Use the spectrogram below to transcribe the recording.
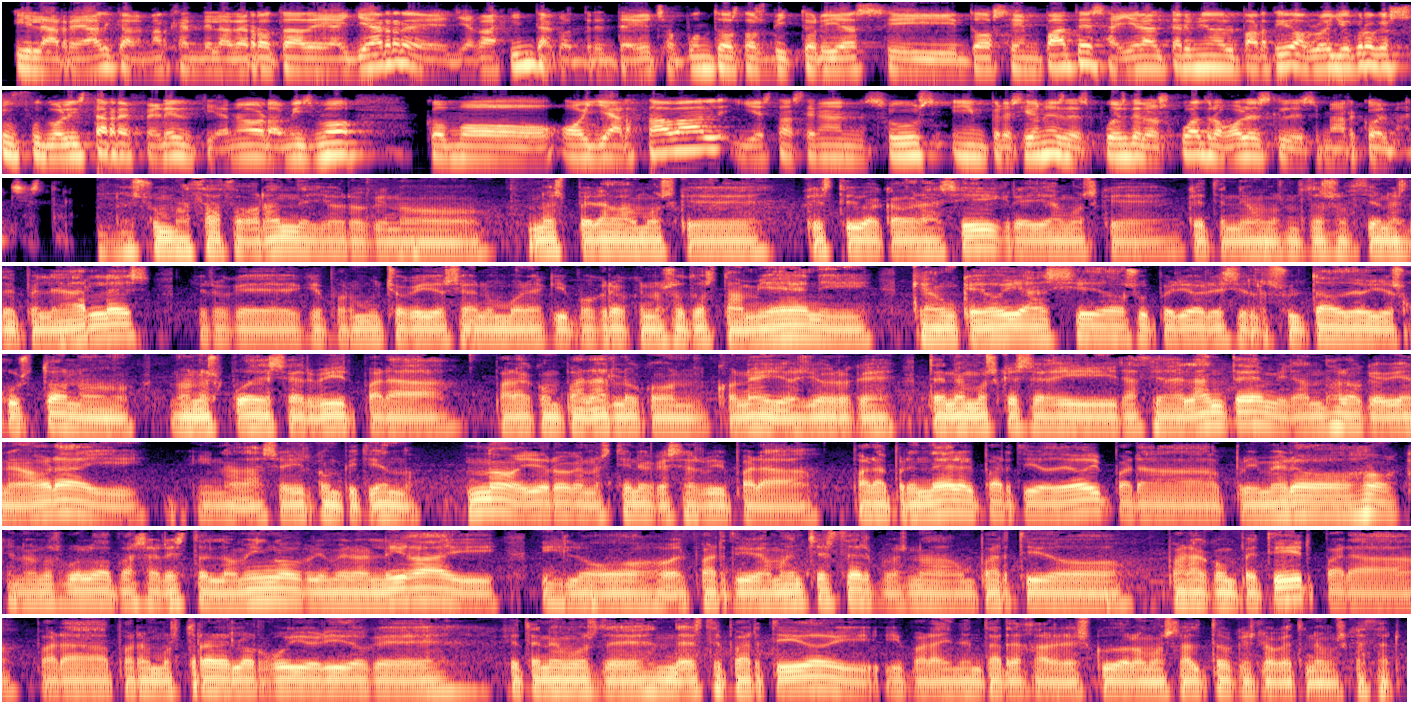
Y la Real, que al margen de la derrota de ayer, eh, llega a quinta con 38 puntos, dos victorias y dos empates. Ayer al término del partido habló, yo creo que es su futbolista referencia, ¿no? Ahora mismo como Oyarzábal y estas eran sus impresiones después de los cuatro goles que les marcó el Manchester. Es un mazazo grande, yo creo que no, no esperábamos que, esto iba a acabar así, creíamos que, que, teníamos nuestras opciones de pelearles. Yo creo que, que por mucho que ellos sean un buen equipo, creo que nosotros también y que aunque hoy han sido superiores y el resultado de hoy es justo, no, no nos puede servir para, para compararlo con, con, ellos. Yo creo que tenemos que seguir hacia adelante, mirando lo que viene ahora y, y nada, seguir compitiendo. No, yo creo que nos tiene que servir para, para aprender el partido de hoy, para primero que no nos vuelva a pasar esto el domingo, primero en liga y, y luego el partido de Manchester, pues nada, un partido para competir, para, para, para mostrar el orgullo herido que, que tenemos de, este partido y para intentar dejar el escudo lo más alto, que es lo que tenemos que hacer.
